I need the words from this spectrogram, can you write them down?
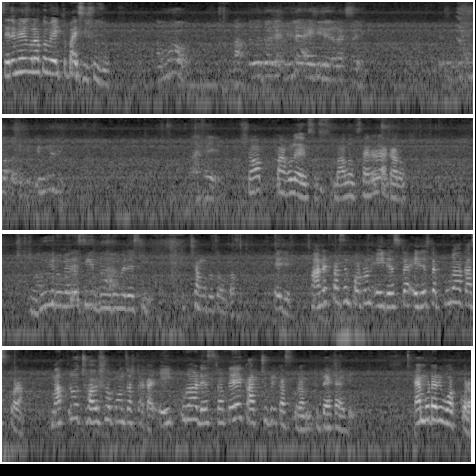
ছেলে মেয়েগুলো কবে এই তো পাইছি সুযোগ। আহে সব পাগল হয়ে গেছিস ভালো স্যারের এগারো দুই রুমের এসি দুই রুমের এসি ইচ্ছা মতো চলতেছে। এই যে হান্ড্রেড পার্সেন্ট কটন এই ড্রেসটা এই ড্রেসটা পুরা কাজ করা। মাত্র ছয়শো পঞ্চাশ টাকায় এই পুরা ড্রেসটাতে কাঠচুপির কাজ করা, আমি একটু দেখায় দিই। এম্বোটারি ওয়ার্ক করা।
